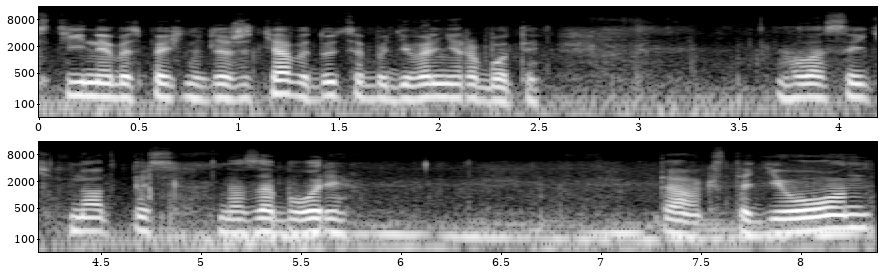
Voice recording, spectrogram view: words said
стій небезпечно для життя, ведуться будівельні роботи. Гласить надпис на заборі. Так, стадіон.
